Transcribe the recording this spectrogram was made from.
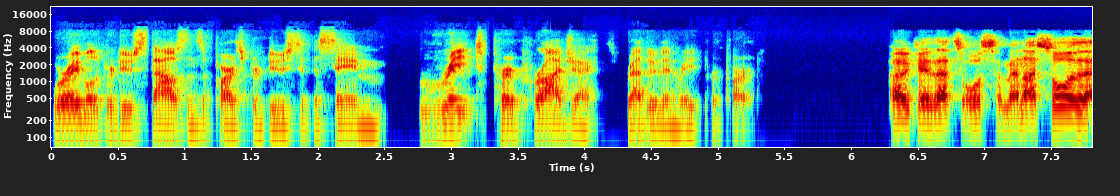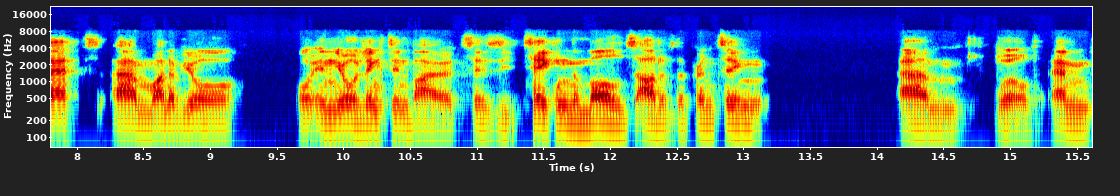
we're able to produce thousands of parts produced at the same rate per project rather than rate per part. Okay, that's awesome. And I saw that um, one of your, or in your LinkedIn bio, it says taking the molds out of the printing um, world. And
